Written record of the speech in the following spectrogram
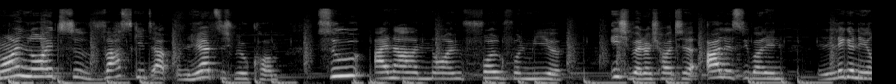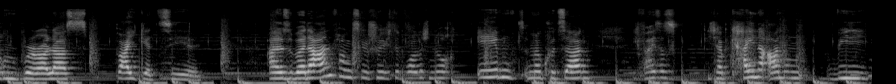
Moin Leute, was geht ab und herzlich willkommen zu einer neuen Folge von mir. Ich werde euch heute alles über den legendären Brawler Spike erzählen. Also bei der Anfangsgeschichte wollte ich noch eben immer kurz sagen, ich weiß es, ich habe keine Ahnung, wie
